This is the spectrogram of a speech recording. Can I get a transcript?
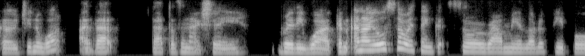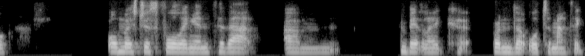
go do you know what? I, that that doesn't actually really work. And, and i also i think saw around me a lot of people almost just falling into that um, a bit like from the automatic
